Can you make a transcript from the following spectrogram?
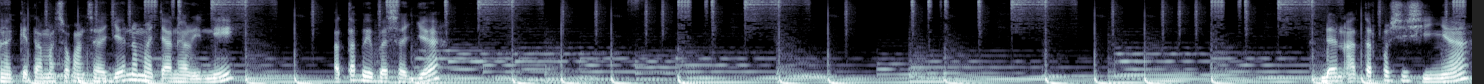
Nah, kita masukkan saja nama channel ini atau bebas saja. Dan atur posisinya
